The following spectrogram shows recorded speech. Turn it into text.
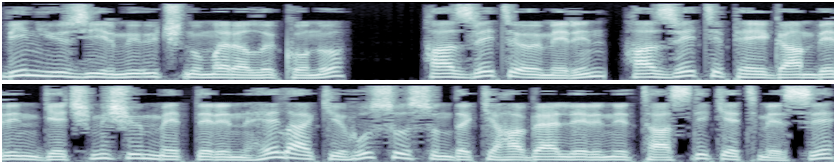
1123 numaralı konu, Hazreti Ömer'in, Hazreti Peygamber'in geçmiş ümmetlerin helaki hususundaki haberlerini tasdik etmesi,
